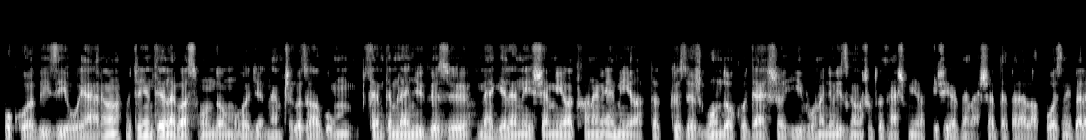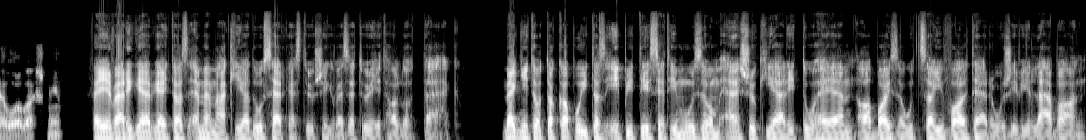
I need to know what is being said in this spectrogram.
pokol víziójára. Úgyhogy én tényleg azt mondom, hogy nem csak az album szerintem lenyűgöző megjelenése miatt, hanem emiatt a közös gondolkodásra hívó, nagyon izgalmas utazás miatt is érdemes ebbe belelapozni, beleolvasni. Fehérvári Gergelyt az MMA kiadó szerkesztőség vezetőjét hallották. Megnyitotta kapuit az Építészeti Múzeum első kiállítóhelye a Bajza utcai Walter Rózsi villában.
